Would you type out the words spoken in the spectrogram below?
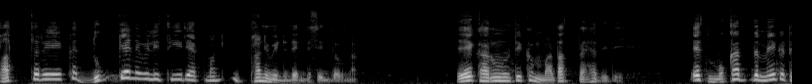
පත්තරයක දුක් ගැනවිලි තීරයක් මගින් පණිවිඩ දෙන්න සිද්ධ වුණා. ඒ කරුණු ටික මටත් පැහැදිලි. ඒත් මොකද්ද මේකට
